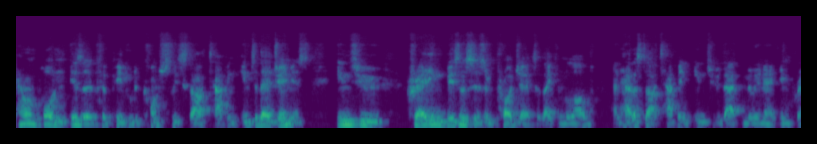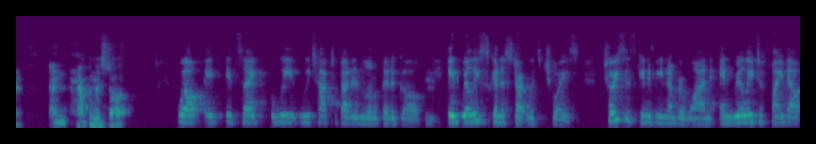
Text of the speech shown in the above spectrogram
how important is it for people to consciously start tapping into their genius, into creating businesses and projects that they can love, and how to start tapping into that millionaire imprint? And how can they start? Well, it, it's like we we talked about it a little bit ago. Mm. It really is going to start with choice. Choice is going to be number one, and really to find out.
